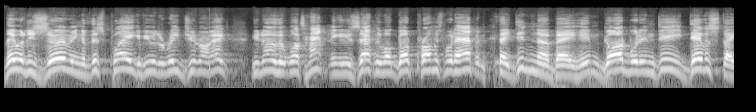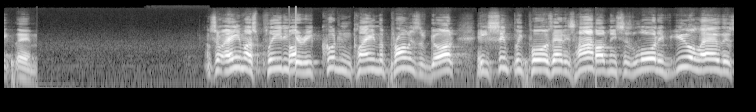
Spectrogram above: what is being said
They were deserving of this plague. If you were to read Deuteronomy 8, you know that what's happening is exactly what God promised would happen. If they didn't obey him, God would indeed devastate them. And so Amos pleading here, he couldn't claim the promise of God. He simply pours out his heart and he says, Lord, if you allow this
